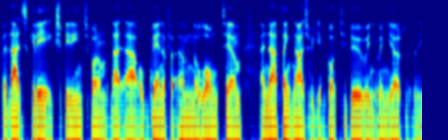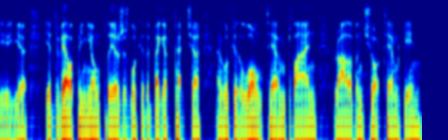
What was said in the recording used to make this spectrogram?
But that's great experience for him. That that will benefit him in the long term, and I think that's what you've got to do when when you're you're you're developing young players is look at the bigger picture and look at the long term plan rather than short term gain.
